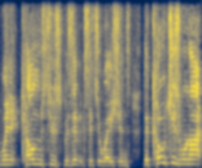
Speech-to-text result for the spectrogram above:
When it comes to specific situations, the coaches were not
